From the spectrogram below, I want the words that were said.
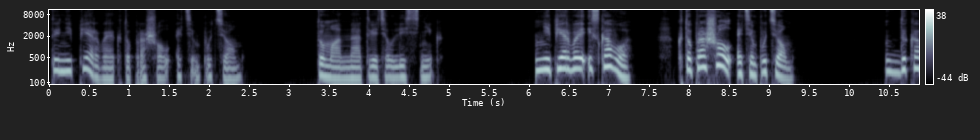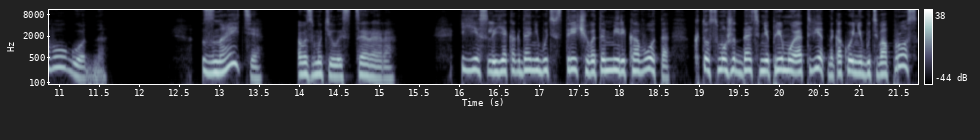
«Ты не первая, кто прошел этим путем, туманно ответил лесник. «Не первая из кого?» Кто прошел этим путем? Да кого угодно. Знаете, возмутилась Церера, если я когда-нибудь встречу в этом мире кого-то, кто сможет дать мне прямой ответ на какой-нибудь вопрос,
